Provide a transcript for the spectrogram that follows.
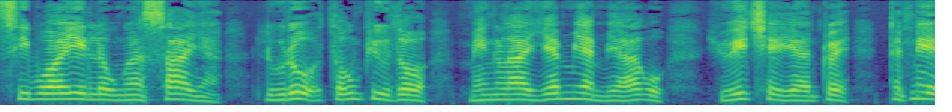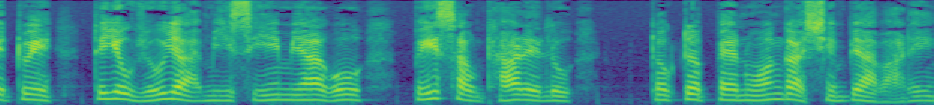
စီးပွားရေးလုပ်ငန်းစရန်လူတို့အသုံးပြုသော မင်္ဂလာရက်မြတ်များကို ရွေးချယ်ရန်အတွက်တစ်နှစ်အတွင်းတရုတ်ရိုးရာအမည်စည်းများကိုပေးဆောင်ထားတယ်လို့ဒေါက်တာပန်ဝမ်ကရှင်းပြပါတယ်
